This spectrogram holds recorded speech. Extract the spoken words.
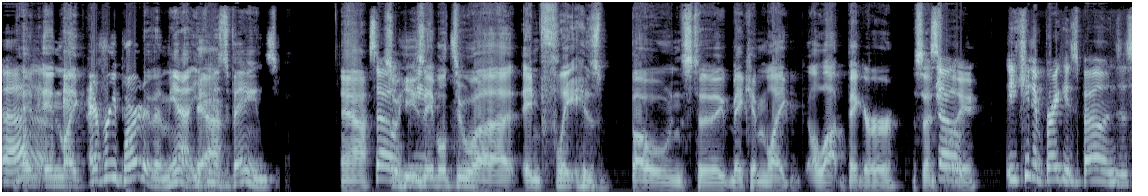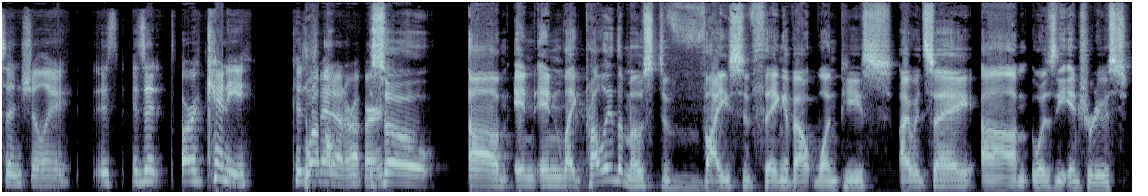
Oh. and, and like Every part of him, yeah, even Yeah. his veins. yeah. So, So he's he- able to uh inflate his bones to make him like a lot bigger, essentially. he can't break his bones. Essentially, is is it or can he? Because it's made out of rubber. So, um, in in like probably the most divisive thing about One Piece, I would say, um, was the introduced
